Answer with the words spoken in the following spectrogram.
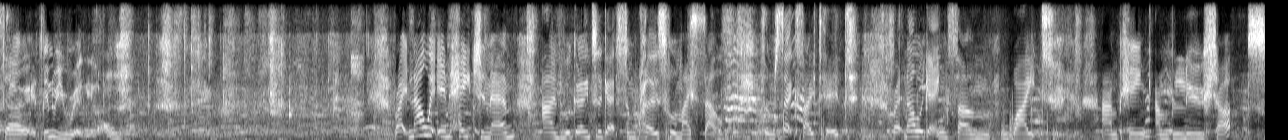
So it's going to be really long. Right now we're in H&M and we're going to get some clothes for myself. So I'm so excited. Right now we're getting some white and pink and blue shirts,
